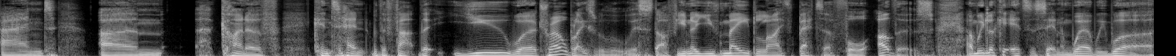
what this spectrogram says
and um, kind of content with the fact that you were trailblazers with all this stuff. You know, you've made life better for others. And we look at It's a Sin and where we were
